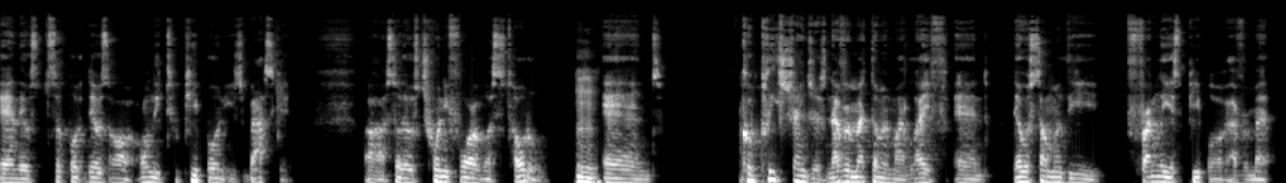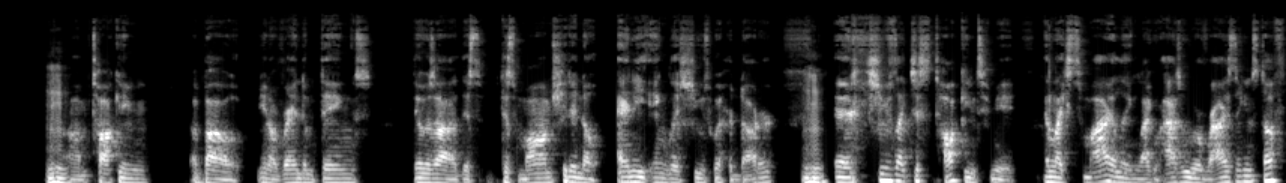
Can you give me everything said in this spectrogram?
and there was support, there was uh, only two people in each basket. Uh, so there was 24 of us total. Mm-hmm. And complete strangers, never met them in my life. And they were some of the friendliest people I've ever met. Mm-hmm. Um, talking about, you know, random things. There was uh, this this mom, she didn't know any English. She was with her daughter. Mm-hmm. And she was like just talking to me and like smiling, like as we were rising and stuff.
